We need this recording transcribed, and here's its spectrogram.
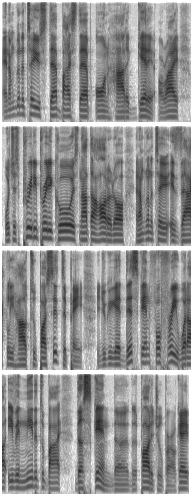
And I'm going to tell you step by step on how to get it, all right? Which is pretty, pretty cool. It's not that hard at all. And I'm going to tell you exactly how to participate. You can get this skin for free without even needing to buy the skin, the, the party trooper, okay?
